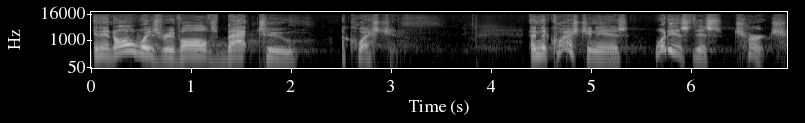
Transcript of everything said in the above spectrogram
And it always revolves back to a question. And the question is what is this church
